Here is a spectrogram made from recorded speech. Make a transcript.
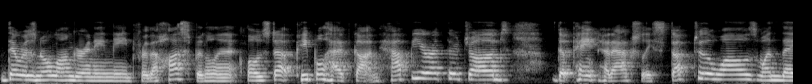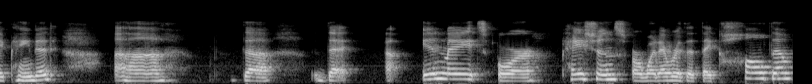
there was no longer any need for the hospital and it closed up. People had gotten happier at their jobs. The paint had actually stuck to the walls when they painted. Uh, the the uh, inmates or patients or whatever that they called them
